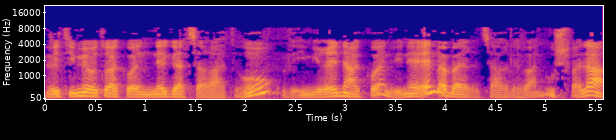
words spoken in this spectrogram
וטימא אותו הכהן נגע צרעת הוא, ואם יראנה הכהן, והנה אין בה בארץ שיער לבן, ושפלה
